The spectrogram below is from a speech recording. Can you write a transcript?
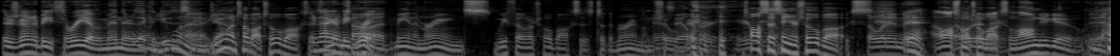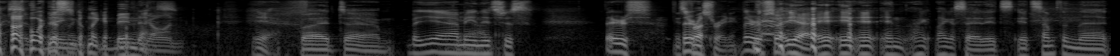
there's going to be three of them in there that can do want the to same you job. want to talk about toolboxes? They're not gonna be great. Me and the Marines, we fill our toolboxes to the brim. I'm Yeah, sure. sailor. Here Toss go. this in your toolbox. Throw it in there. Yeah. I lost Throw my toolbox long ago. Yeah, I don't know where this is going to go. Been Nice. gone. yeah, but um, but yeah, I mean, it's just there's It's there- frustrating. There are so yeah, it, it, it, and like, like I said, it's it's something that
